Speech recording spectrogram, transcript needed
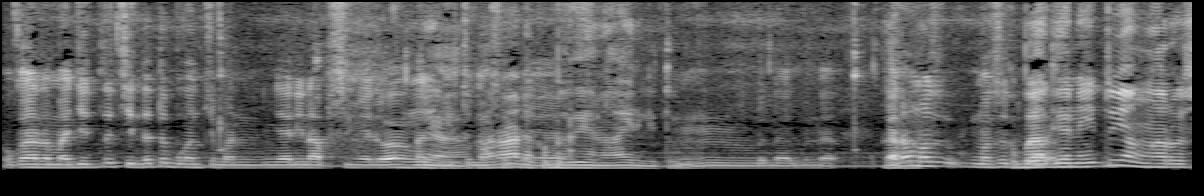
bukan remaja itu cinta tuh bukan cuma nyari nafsunya doang kan Iya, gitu karena ada maksudnya kebahagiaan lain gitu. Mm, benar-benar karena maksud maksud gua- Kebahagiaan itu yang harus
